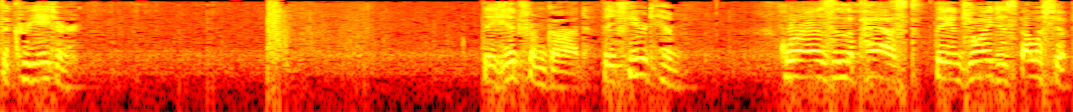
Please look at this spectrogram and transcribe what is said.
the Creator. They hid from God. They feared Him. Whereas in the past, they enjoyed His fellowship.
